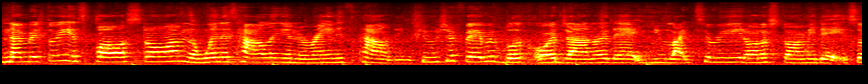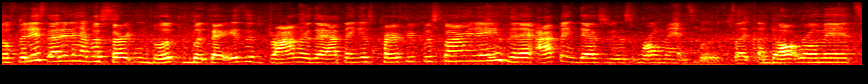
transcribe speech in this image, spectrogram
Number three is fall storm. The wind is howling and the rain is pounding. Choose your favorite book or genre that you like to read on a stormy day. So for this I didn't have a certain book but there is a genre that I think is perfect for stormy days and I think that's just romance books like adult romance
